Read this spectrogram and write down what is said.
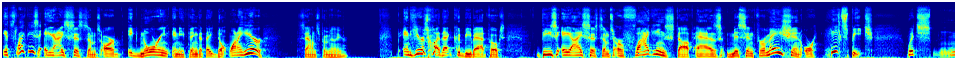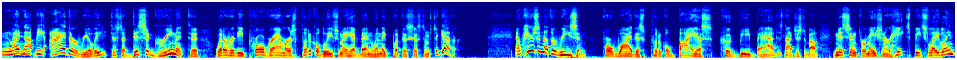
It's like these AI systems are ignoring anything that they don't want to hear. Sounds familiar? And here's why that could be bad, folks. These AI systems are flagging stuff as misinformation or hate speech which might not be either really, just a disagreement to whatever the programmer's political beliefs may have been when they put the systems together. Now, here's another reason for why this political bias could be bad. It's not just about misinformation or hate speech labeling.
